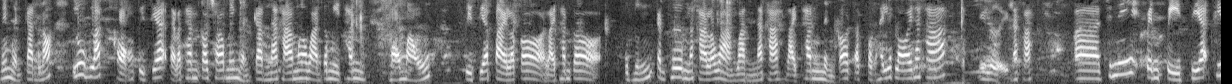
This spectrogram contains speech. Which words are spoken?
ไม่เหมือนกันเนาะรูปลักษณ์ของปีเสียแต่ละท่านก็ชอบไม่เหมือนกันนะคะ เมื่อวานก็มีท่านเหมาเหมาปีเสียไปแล้วก็หลายท่านก็อุดหนุนกันเพิ่มนะคะ ระหว่างวันนะคะ หลายท่านหนึ่งก็จัดส่งให้เรียบร้อยนะคะนี่เลยนะคะ ชิ้นนี้เป็นปีเสียที่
